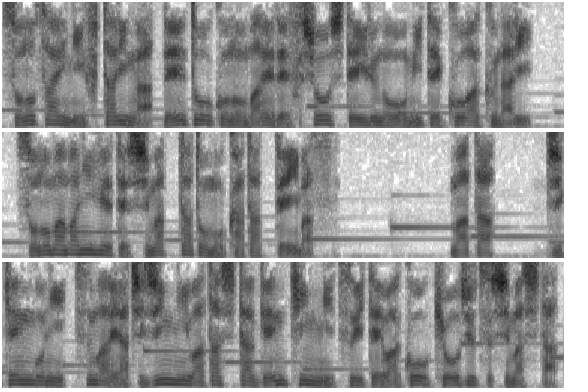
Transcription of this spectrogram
その際に二人が冷凍庫の前で負傷しているのを見て怖くなり、そのまま逃げてしまったとも語っています。また、事件後に妻や知人に渡した現金についてはこう供述しました。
